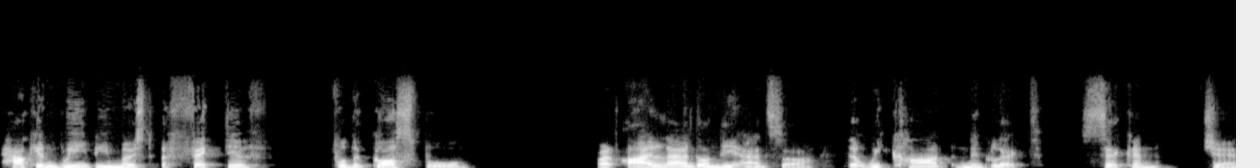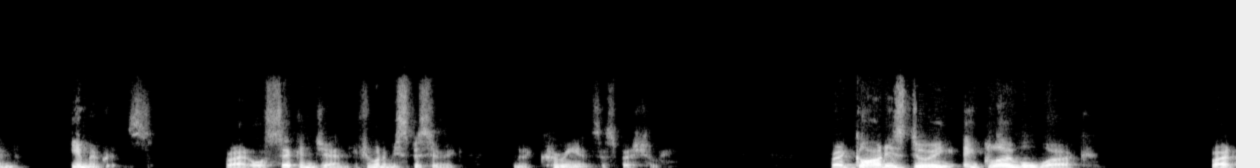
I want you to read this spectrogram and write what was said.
how can we be most effective for the gospel right? I land on the answer that we can't neglect second gen immigrants, right? Or second gen, if you want to be specific, you know, Koreans especially. Right? God is doing a global work, right?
